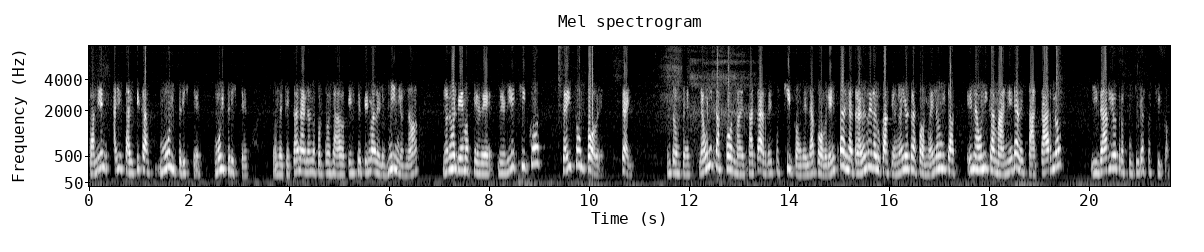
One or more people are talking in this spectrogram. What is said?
también hay estadísticas muy tristes, muy tristes, donde se están hablando por todos lados, que es este tema de los niños, ¿no? No nos olvidemos que de, de 10 chicos, 6 son pobres, 6. Entonces, la única forma de sacar de esos chicos de la pobreza es a través de la educación, no hay otra forma, es la única, es la única manera de sacarlos y darle otro futuro a esos chicos.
